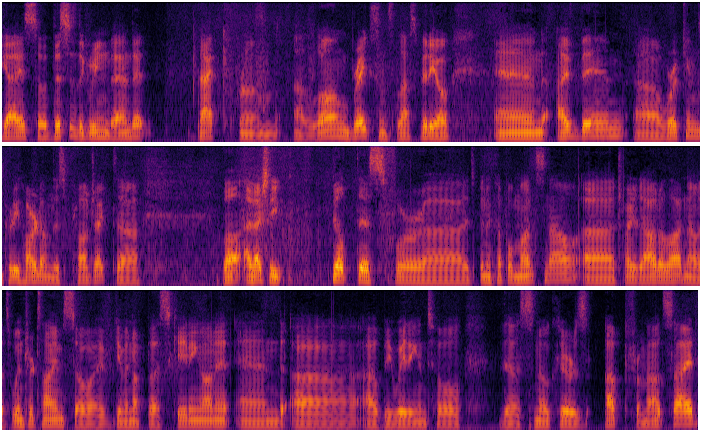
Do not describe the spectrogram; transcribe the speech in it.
guys, so this is the Green Bandit back from a long break since the last video and I've been uh, working pretty hard on this project. Uh, well, I've actually built this for, uh, it's been a couple months now, uh, tried it out a lot, now it's winter time so I've given up uh, skating on it and uh, I'll be waiting until the snow clears up from outside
